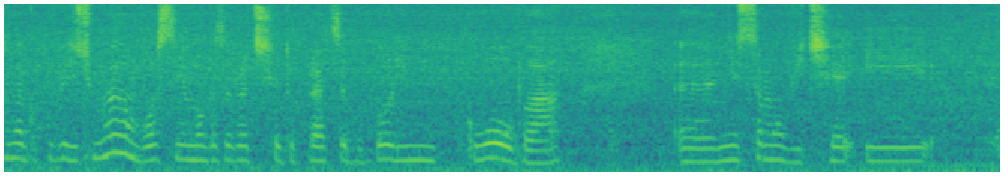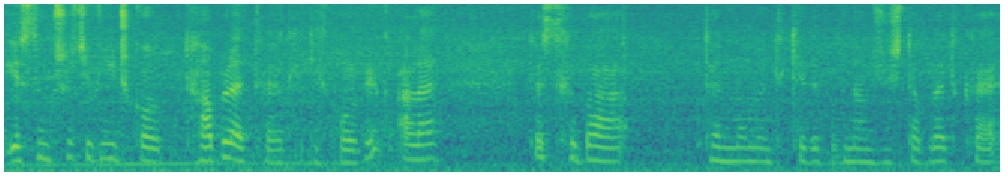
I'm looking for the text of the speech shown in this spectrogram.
co mogę powiedzieć? Mam włosy, nie mogę zabrać się do pracy, bo boli mi głowa e, niesamowicie i jestem przeciwniczką tabletek jakichkolwiek, ale to jest chyba ten moment, kiedy powinnam wziąć tabletkę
